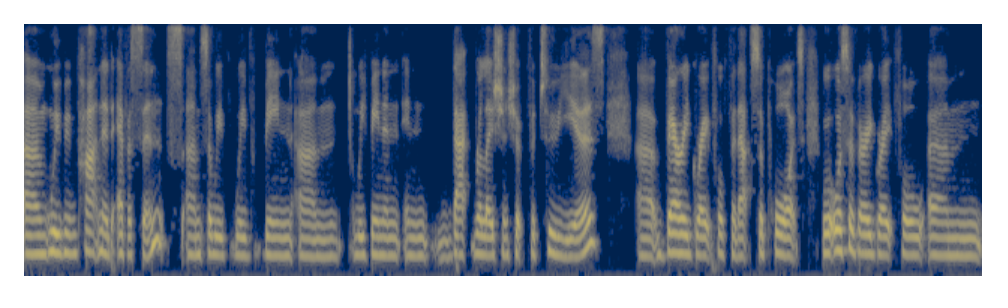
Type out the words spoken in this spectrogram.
um, we've been partnered ever since. Um, so we've we've been um, we've been in, in that relationship for two years. Uh, very grateful for that support. We're also very grateful um,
